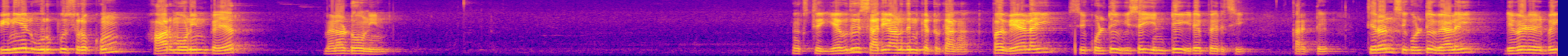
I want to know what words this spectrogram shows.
பினியல் உறுப்பு சுரக்கும் ஹார்மோனின் பெயர் மெலடோனின் நெக்ஸ்ட்டு எது சரியானதுன்னு கேட்டிருக்காங்க. இப்போ வேலை சீக்குவல் டு விசை இன்ட்டு இடப்பெயர்ச்சி. கரெக்டு திறன் சீக்குவல் டு வேலை டிவைடட் பை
